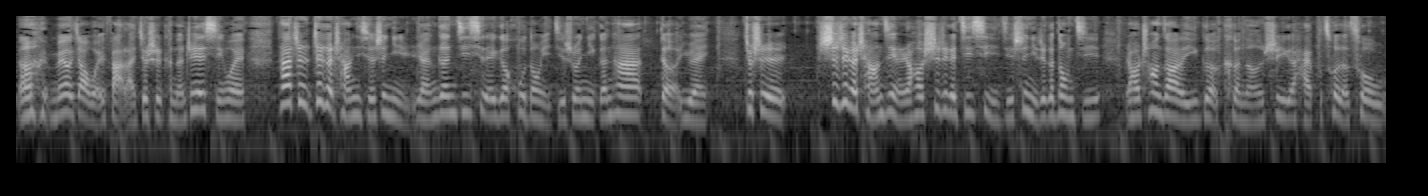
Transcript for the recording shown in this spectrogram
嗯，没有叫违法了，就是可能这些行为，它这这个场景其实是你人跟机器的一个互动，以及说你跟它的原就是。是这个场景，然后是这个机器，以及是你这个动机，然后创造了一个可能是一个还不错的错误，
